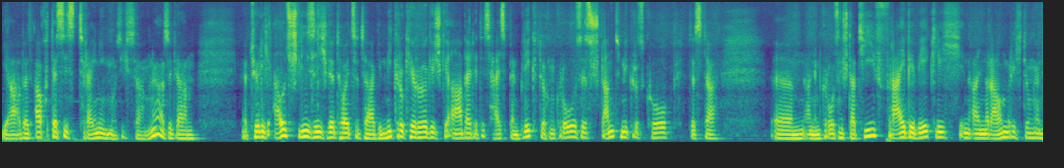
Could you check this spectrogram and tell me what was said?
Ja, aber auch das ist Training, muss ich sagen. Ne? Also wir haben natürlich ausschließlich wird heutzutage mikrochirurgisch gearbeitet. Das heißt beim Blick durch ein großes Standmikroskop, das da ähm, an einem großen Stativ frei beweglich in allen Raumrichtungen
